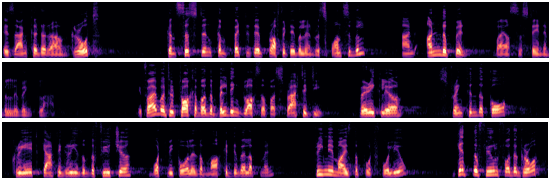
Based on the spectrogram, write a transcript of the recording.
is anchored around growth, consistent, competitive, profitable, and responsible, and underpinned by our sustainable living plan. If I were to talk about the building blocks of our strategy, very clear strengthen the core, create categories of the future, what we call as the market development, premiumize the portfolio, get the fuel for the growth,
